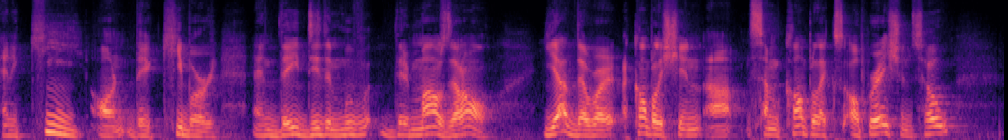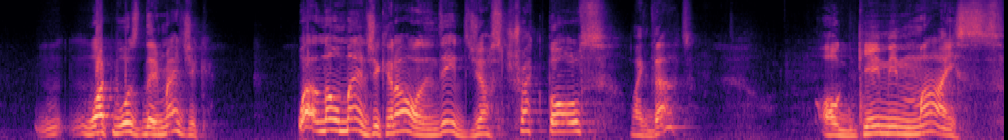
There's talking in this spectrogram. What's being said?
any key on their keyboard and they didn't move their mouse at all yeah, they were accomplishing uh, some complex operations. So what was their magic? Well, no magic at all, indeed, just trackballs like that, or gaming mice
